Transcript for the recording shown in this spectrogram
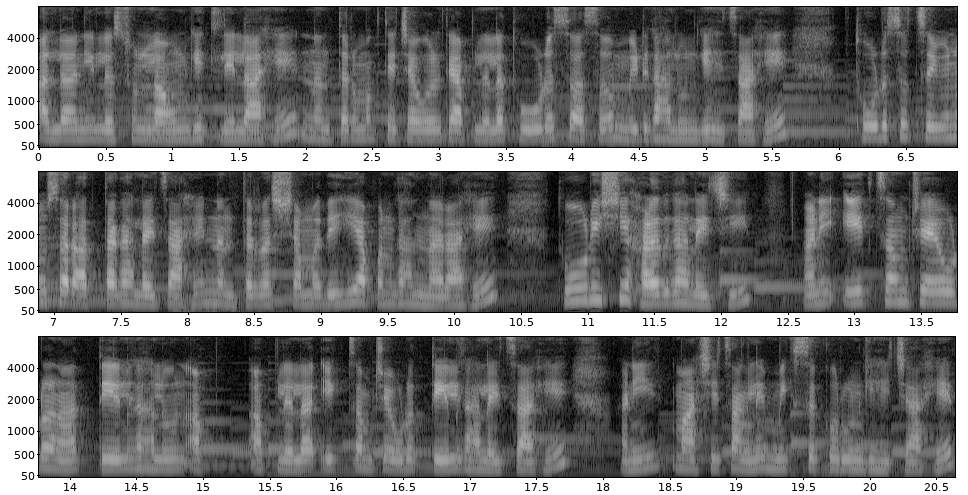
आलं आणि लसूण लावून घेतलेलं आहे. नंतर मग त्याच्यावरती आपल्याला थोडंसं असं मीठ घालून घ्यायचं आहे. थोडंसं चवीनुसार आत्ता घालायचं आहे. नंतर रश्श्यामध्येही आपण घालणार आहे. थोडीशी हळद घालायची आणि एक चमचा एवढं ना तेल घालून आप आपल्याला एक चमचा एवढं तेल घालायचं आहे आणि मासे चांगले मिक्स करून घ्यायचे आहेत.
